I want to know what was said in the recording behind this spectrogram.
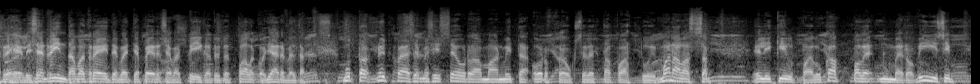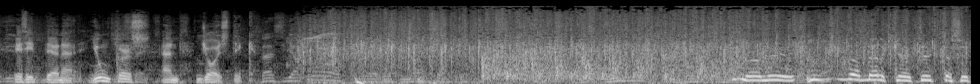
rehellisen rintavat reitevät ja persevät piikatytöt Palkojärveltä. Mutta nyt pääsemme siis seuraamaan, mitä Orfeukselle tapahtui Manalassa, eli kilpailukappale numero viisi, esittäjänä Junkers and Joystick. No niin, mä melkein tykkäsin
